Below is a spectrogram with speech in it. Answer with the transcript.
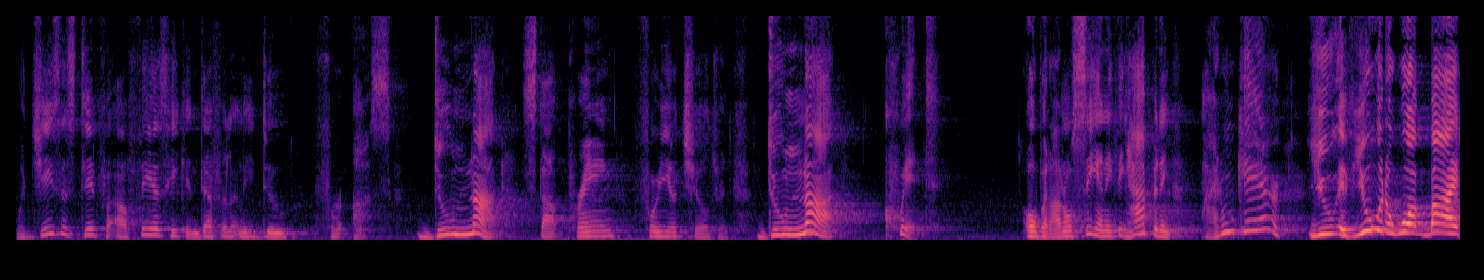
What Jesus did for Alphaeus, He can definitely do for us. Do not stop praying for your children. Do not quit. Oh, but I don't see anything happening. I don't care. You, if you would have walked by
